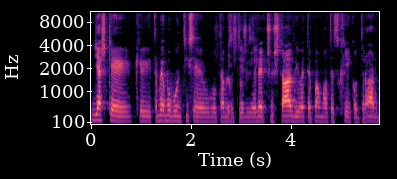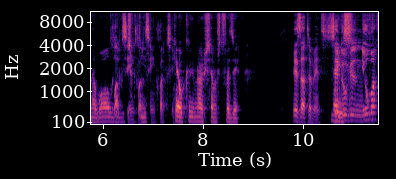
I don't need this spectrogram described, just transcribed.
e acho que, é, que também é uma boa notícia voltarmos a ter adeptos no estádio, até para a malta se reencontrar na bola. Claro que sim, claro que sim, claro que sim. Que é o que nós gostamos de fazer. Exatamente, é sem dúvida nenhuma.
